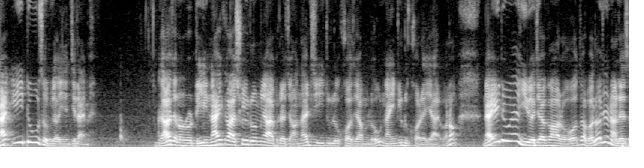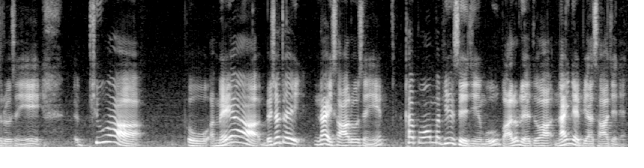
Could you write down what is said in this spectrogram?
Night E2 ဆိုပြီးတော့ရင်ကြည့်လိုက်မယ်ဒါကျွန်တော်တို့ဒီ night ကရွှေ့လို့မရဖြစ်တဲ့ကြောင့် night G2 လို့ခေါ်ကြမလို့ night လို့ခေါ်ရရတယ်ဗောနော် night 2ရဲ့ရည်ရွယ်ချက်ကတော့သူကဘာလို့ကျင်တာလဲဆိုလို့ရှိရင်ဖြူကဟိုအမဲက bishop တဲ့ night စားလို့ဆိုရင်ထပ်ပေါ်မဖြစ်စေခြင်းဘူးဘာလို့လဲသူက night နဲ့ပြန်စားခြင်းတယ်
